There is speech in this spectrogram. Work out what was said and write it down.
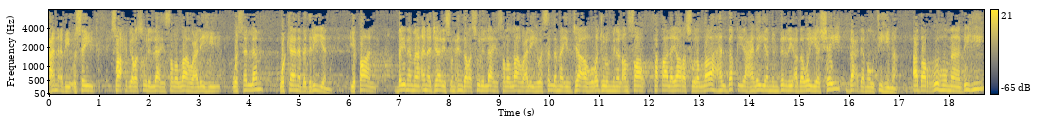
عن أبي أسيد صاحب رسول الله صلى الله عليه وسلم وكان بدريا يقال بينما أنا جالس عند رسول الله صلى الله عليه وسلم إذ جاءه رجل من الأنصار فقال يا رسول الله هل بقي علي من بر أبوي شيء بعد موتهما؟ أبرهما به؟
